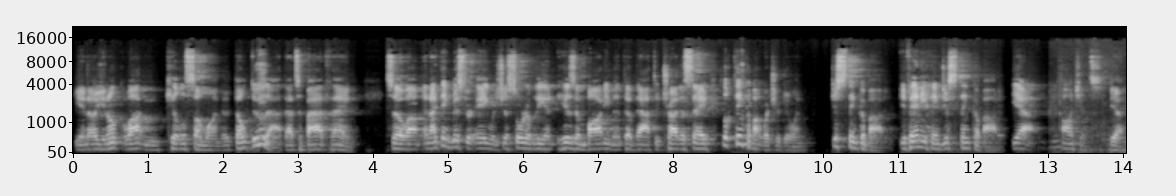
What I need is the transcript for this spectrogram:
You know, you don't go out and kill someone. Don't do that. That's a bad thing. So, um, and I think Mr. A was just sort of the, his embodiment of that to try to say, look, think about what you're doing. Just think about it. If anything, just think about it. Yeah, conscience. Yeah.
